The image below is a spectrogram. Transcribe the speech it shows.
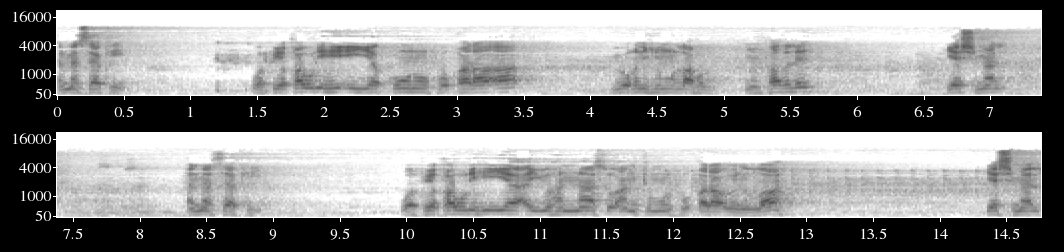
المساكين. وفي قوله إن يكونوا فقراء يغنهم الله من فضله يشمل المساكين وفي قوله يا أيها الناس أنتم الفقراء إلى الله يشمل؟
